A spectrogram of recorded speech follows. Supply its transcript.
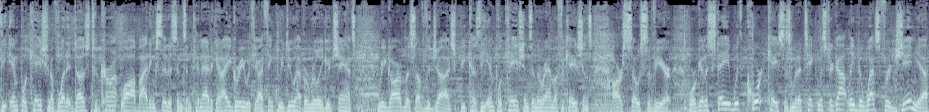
the implication of what it does to current law-abiding citizens in Connecticut, I agree with you. I think we do have a really good chance, regardless of the judge, because the implications and the ramifications are so severe. We're going to stay with court cases. I'm going to take Mr. Gottlieb to West Virginia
